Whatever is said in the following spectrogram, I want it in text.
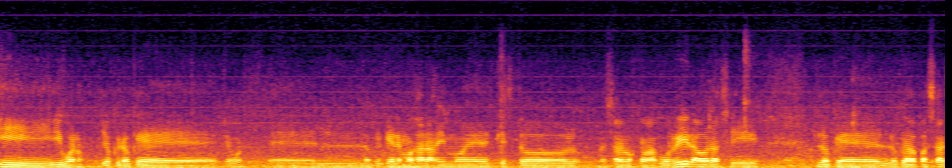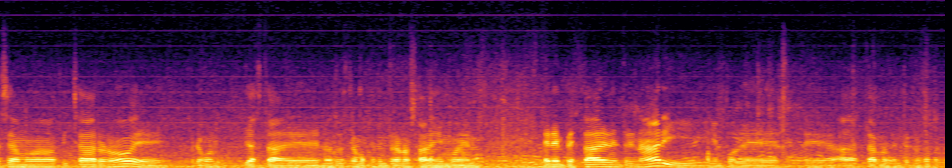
y, y bueno, yo creo que, que, bueno, eh, lo que queremos ahora mismo es que esto no sabemos qué va a ocurrir, ahora sí lo que, lo que va a pasar, si vamos a fichar o no, eh, pero bueno, ya está, eh, nosotros tenemos que centrarnos ahora mismo en, en empezar, en entrenar y, y en poder eh, adaptarnos entre nosotros.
